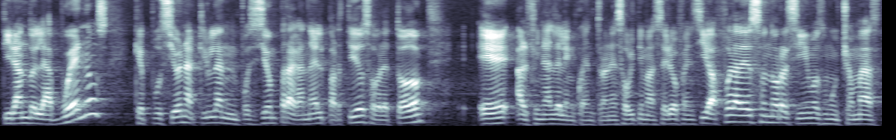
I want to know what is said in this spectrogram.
tirándole a buenos, que pusieron a Cleveland en posición para ganar el partido, sobre todo eh, al final del encuentro, en esa última serie ofensiva. Fuera de eso no recibimos mucho más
